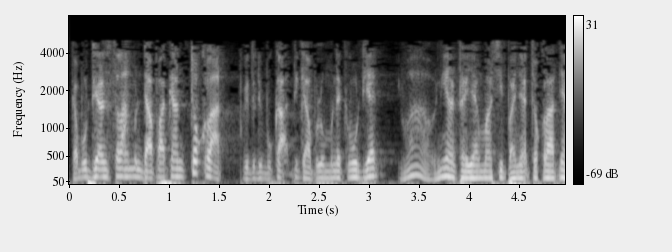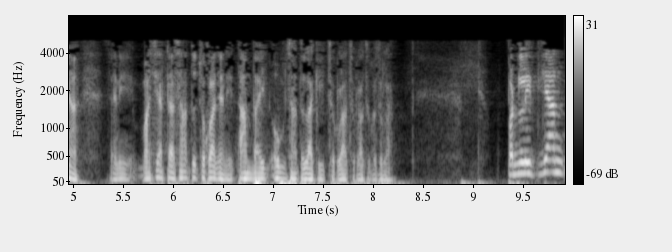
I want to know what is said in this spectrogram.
Kemudian setelah mendapatkan coklat, begitu dibuka 30 menit kemudian, wow ini ada yang masih banyak coklatnya. Ini masih ada satu coklatnya nih, tambahin om satu lagi coklat, coklat, coklat. coklat. Penelitian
